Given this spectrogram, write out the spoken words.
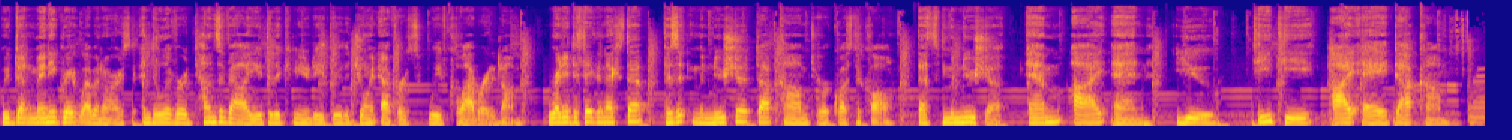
We've done many great webinars and delivered tons of value to the community through the joint efforts we've collaborated on. Ready to take the next step? Visit minuttia.com to request a call. That's Minuttia, M I N U T T I A.com.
